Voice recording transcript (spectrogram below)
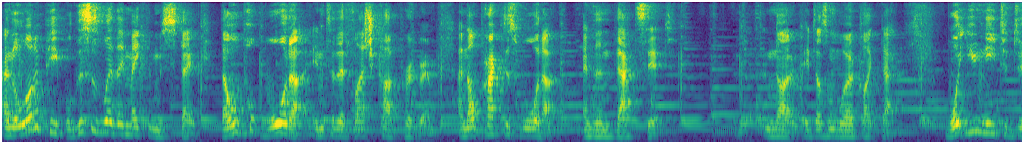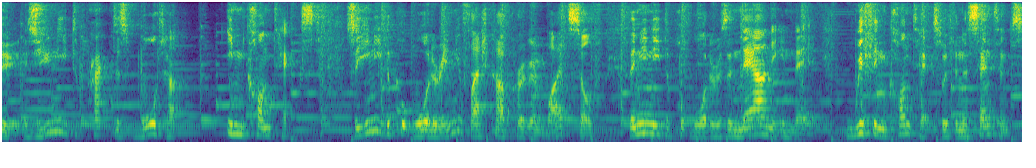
And a lot of people, this is where they make the mistake. They will put water into their flashcard program and they'll practice water and then that's it. No, it doesn't work like that. What you need to do is you need to practice water in context. So you need to put water in your flashcard program by itself. Then you need to put water as a noun in there, within context, within a sentence.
